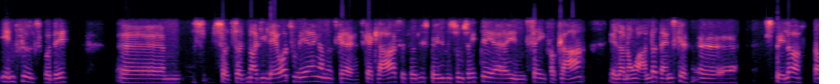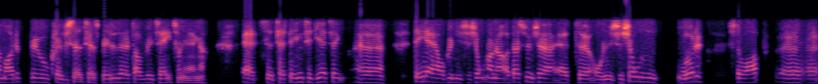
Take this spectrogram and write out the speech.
indflydelse på det. Øh, så, så når de laver turneringerne, skal, skal klare selvfølgelig spille. Vi synes ikke, det er en sag for klare eller nogle andre danske øh, spillere, der måtte blive kvalificeret til at spille øh, WTA-turneringer, at øh, tage stilling til de her ting. Øh, det er organisationerne, og der synes jeg, at øh, organisationen burde stå op, øh,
